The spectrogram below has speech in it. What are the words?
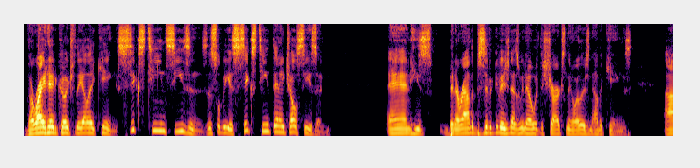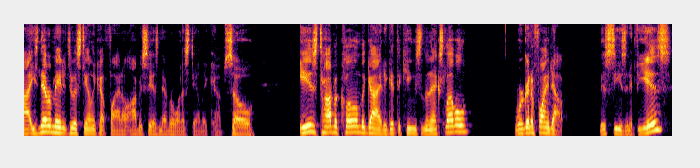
the right head coach for the LA Kings? 16 seasons. This will be his 16th NHL season and he's been around the Pacific Division, as we know, with the Sharks and the Oilers, now the Kings. Uh, he's never made it to a Stanley Cup final. Obviously, has never won a Stanley Cup. So, is Todd McLellan the guy to get the Kings to the next level? We're going to find out this season. If he is,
